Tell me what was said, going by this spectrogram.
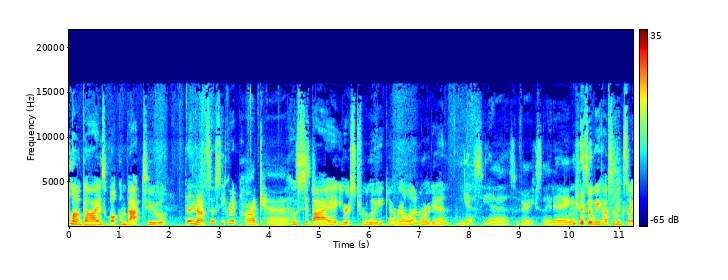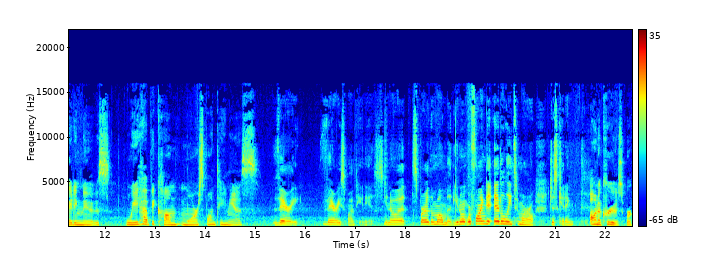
Hello, guys. Welcome back to The Not So Secret Podcast. hosted by yours truly, Gabriella and Morgan. Yes, yes. Very exciting. So we have some exciting news. We have become more spontaneous. very, very spontaneous. You know what? Spur of the moment. You know what? We're flying to Italy tomorrow. Just kidding. On a cruise, we're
